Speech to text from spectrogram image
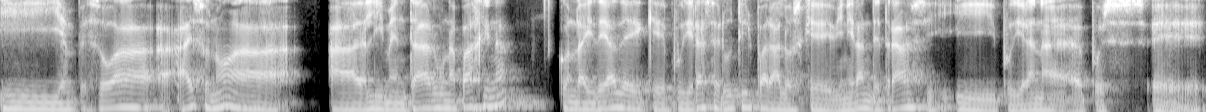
y empezó a, eso, ¿no? A, alimentar una página con la idea de que pudiera ser útil para los que vinieran detrás y, pudieran eh, pues eh,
